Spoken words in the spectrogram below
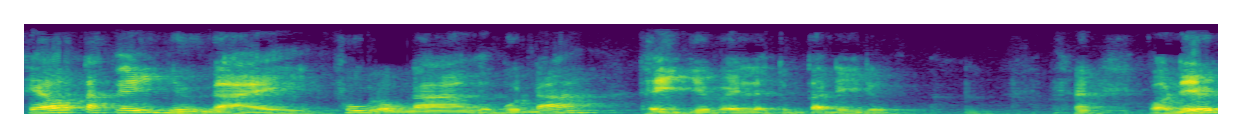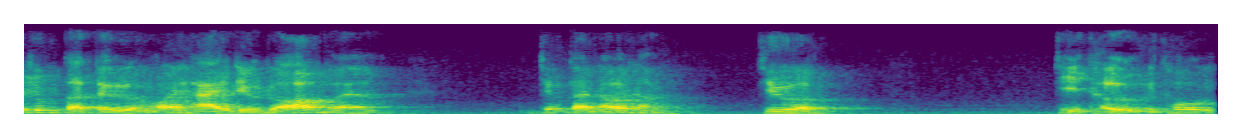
Kéo tác ý như ngài phú lô na, người buôn đá, thì như vậy là chúng ta đi được. Còn nếu chúng ta tự hỏi hai điều đó mà chúng ta nói rằng chưa, chỉ thử thôi,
